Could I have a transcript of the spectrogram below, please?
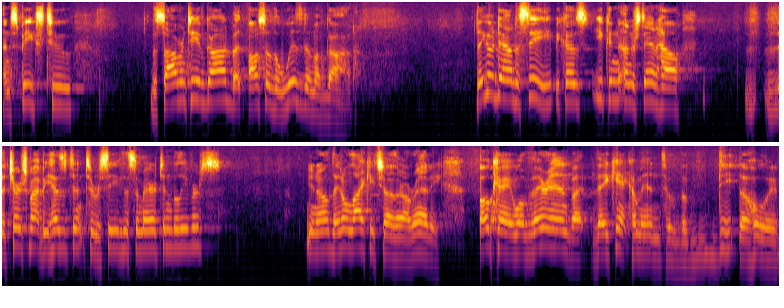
and speaks to the sovereignty of God, but also the wisdom of God. They go down to see because you can understand how the church might be hesitant to receive the Samaritan believers. You know, they don't like each other already. Okay, well they're in, but they can't come into the deep, the holy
